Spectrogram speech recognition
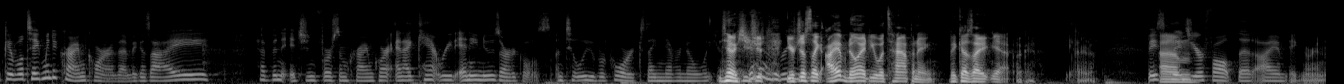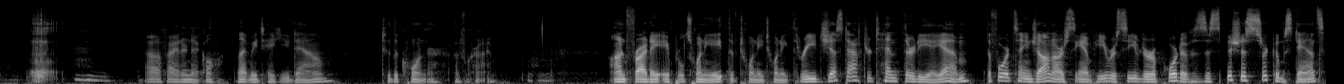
Okay, well, take me to Crime Corner then, because I have been itching for some Crime Corner, and I can't read any news articles until we record because I never know what you're. Yeah, you just, you're just like I have no idea what's happening because I yeah okay Yeah. fair enough. basically um, it's your fault that I am ignorant. oh, if I had a nickel, let me take you down to the corner of crime. On Friday, April 28th of 2023, just after 10:30 a.m., the Fort St. John RCMP received a report of a suspicious circumstance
